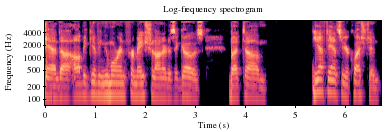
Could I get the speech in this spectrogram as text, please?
And uh, I'll be giving you more information on it as it goes. But um, you have to answer your question.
